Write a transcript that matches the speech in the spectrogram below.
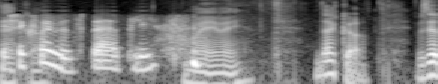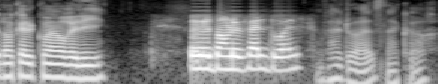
À chaque fois, je n'ose pas appeler. Oui, oui. D'accord. Vous êtes dans quel coin, Aurélie? Euh, Dans le Val d'Oise. Val d'Oise, d'accord.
